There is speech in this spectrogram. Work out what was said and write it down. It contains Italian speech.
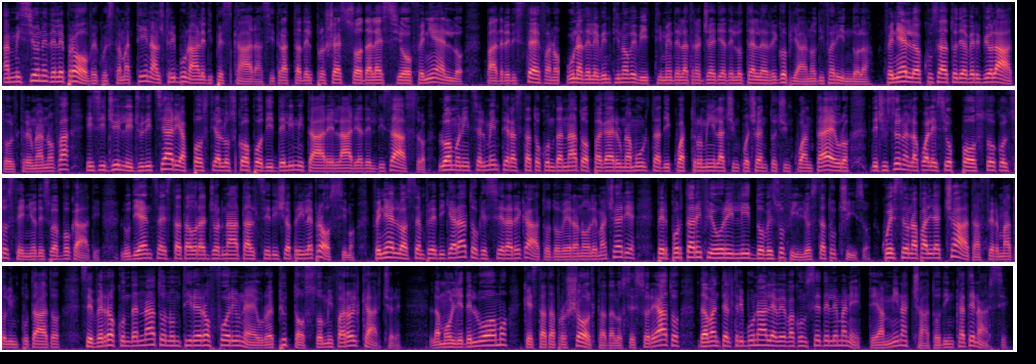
Ammissione delle prove questa mattina al Tribunale di Pescara. Si tratta del processo ad Alessio Feniello, padre di Stefano, una delle 29 vittime della tragedia dell'hotel Rigopiano di Farindola. Feniello è accusato di aver violato, oltre un anno fa, i sigilli giudiziari apposti allo scopo di delimitare l'area del disastro. L'uomo inizialmente era stato condannato a pagare una multa di 4.550 euro, decisione alla quale si è opposto col sostegno dei suoi avvocati. L'udienza è stata ora aggiornata al 16 aprile prossimo. Feniello ha sempre dichiarato che si era recato dove erano le macerie per portare fiori lì dove suo figlio è stato ucciso. Questa è una pagliacciata, ha affermato l'imputato. Se verrò condannato non tirerò fuori un euro e piuttosto mi farò il carcere. La moglie dell'uomo, che è stata prosciolta dallo stesso reato, davanti al tribunale aveva con sé delle manette e ha minacciato di incatenarsi.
